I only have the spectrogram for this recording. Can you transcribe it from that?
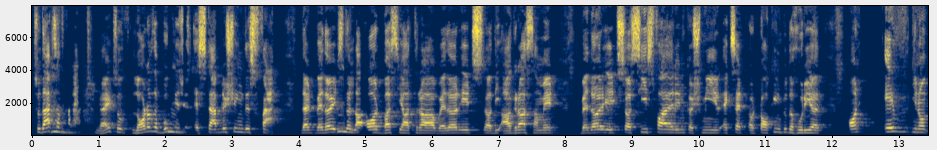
So that's mm. a fact, right? So a lot of the book is just establishing this fact that whether it's the hmm. Lahore bus yatra, whether it's uh, the Agra summit, whether it's a ceasefire in Kashmir, etc., or talking to the Hurriyat, on every, you know,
